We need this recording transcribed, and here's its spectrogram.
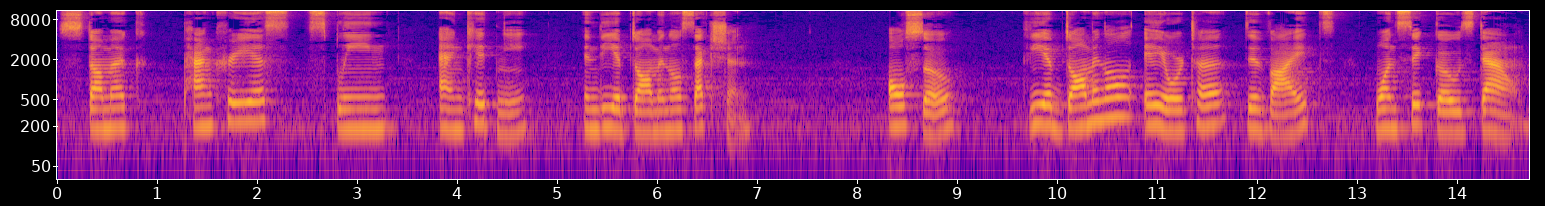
stomach, pancreas, spleen, and kidney in the abdominal section. Also, the abdominal aorta divides once it goes down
